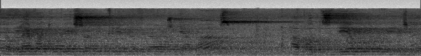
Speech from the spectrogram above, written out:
στο βλέμμα του πίσω τι κρύβει ο Θεός για μας» από τις δύο χορδίες μας.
